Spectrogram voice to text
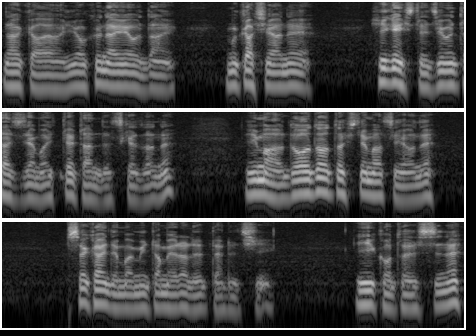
なんか良くないような昔はね卑下して自分たちでも言ってたんですけどね。今は堂々としてますよね。世界でも認められてるしいいことですね。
